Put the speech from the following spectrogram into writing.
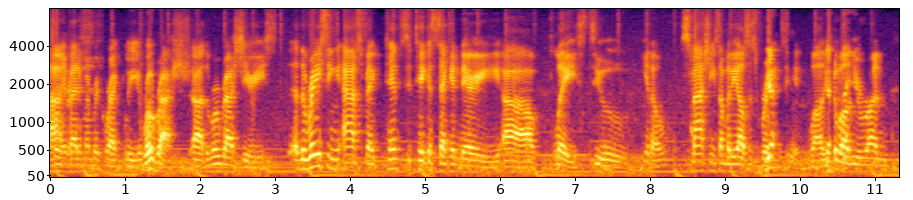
uh, if I remember correctly, Road Rash, uh, the Road Rash series, the racing aspect tends to take a secondary uh, place to you know smashing somebody else's brains in while you Yeah. while you run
